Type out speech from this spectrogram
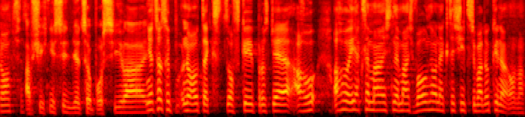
No, přesně. A všichni si něco posílají. Něco si, no, textovky, prostě, ahoj, ahoj, jak se máš, nemáš volno, nechceš jít třeba do kina, ona.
